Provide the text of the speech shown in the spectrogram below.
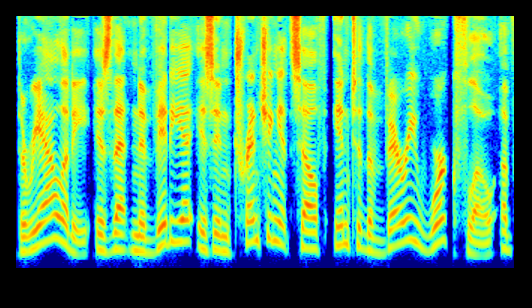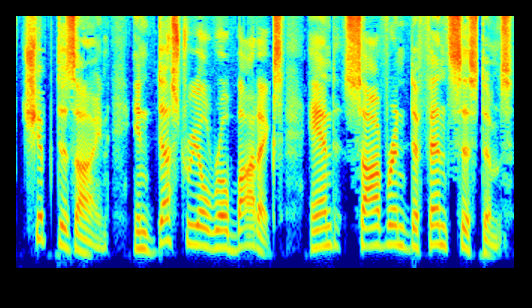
The reality is that NVIDIA is entrenching itself into the very workflow of chip design, industrial robotics, and sovereign defense systems.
